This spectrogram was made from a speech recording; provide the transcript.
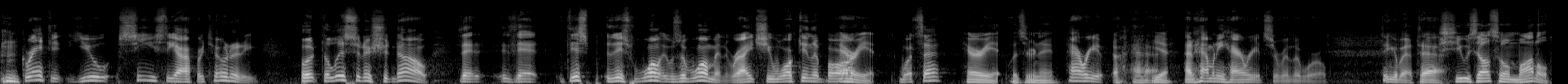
granted, you seize the opportunity, but the listener should know that that this this woman it was a woman, right? She walked in the bar. Harriet. What's that? Harriet was her name. Harriet. Yeah. And how many Harriets are in the world? Think about that. She was also a model.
